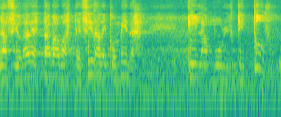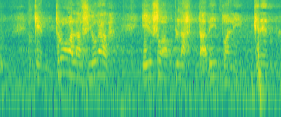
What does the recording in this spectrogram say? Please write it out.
la ciudad estaba abastecida de comida y la multitud que entró a la ciudad hizo aplastadito al incrédulo.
